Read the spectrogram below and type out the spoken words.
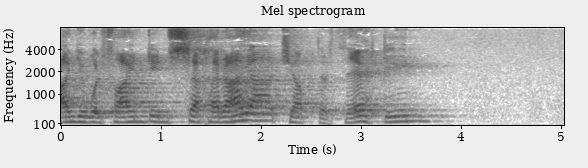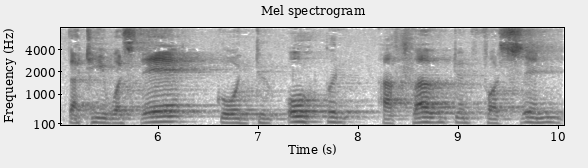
And you will find in Zechariah chapter 13 that he was there going to open a fountain for sin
